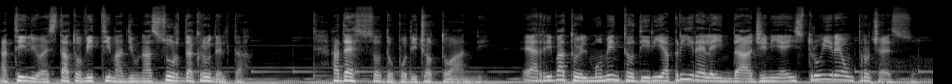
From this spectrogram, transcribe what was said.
Attilio è stato vittima di un'assurda crudeltà. Adesso, dopo 18 anni, è arrivato il momento di riaprire le indagini e istruire un processo.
